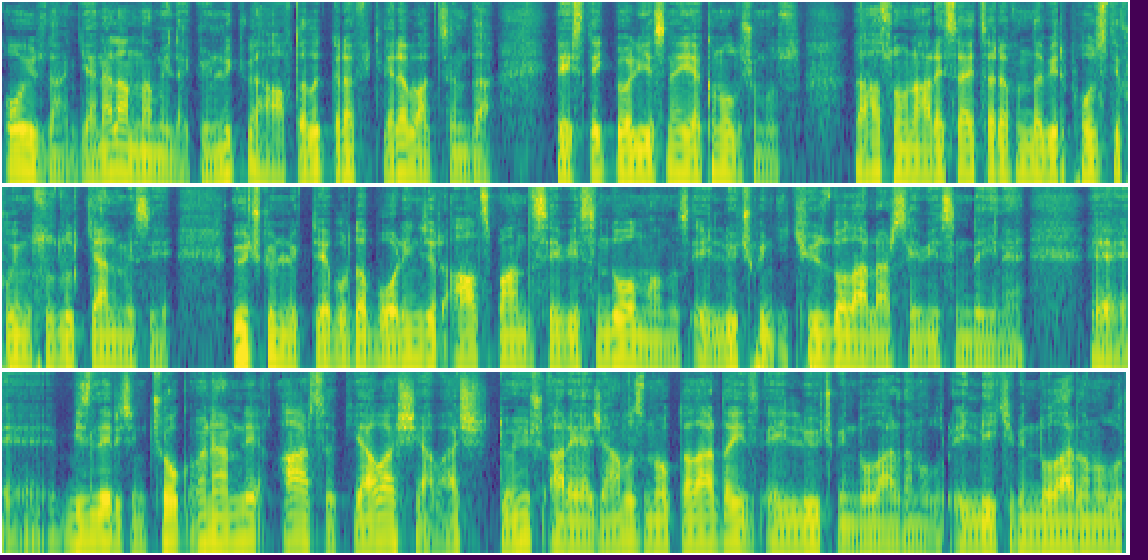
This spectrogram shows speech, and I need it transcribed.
o yüzden genel anlamıyla günlük ve haftalık grafiklere baktığımda destek bölgesine yakın oluşumuz, daha sonra RSI tarafında bir pozitif uyumsuzluk gelmesi, 3 günlükte burada Bollinger alt bandı seviyesinde olmamız 53.200 dolarlar seviyesinde yine ee, bizler için çok önemli. Artık yavaş yavaş dönüş arayacağımız noktalardayız. 53.000 dolardan olur 52.000 dolardan olur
